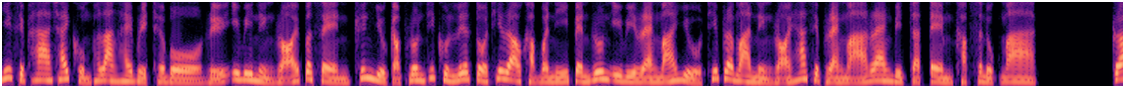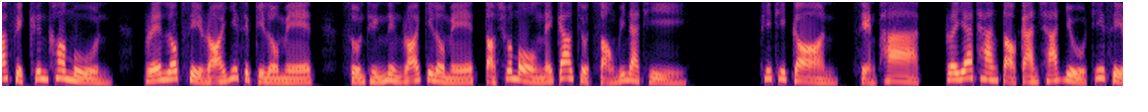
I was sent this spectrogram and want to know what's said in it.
2025 ใช้ขุมพลังไฮบริดเทอร์โบหรือ EV 100%ขึ้นอยู่กับรุ่นที่คุณเลือกตัวที่เราขับวันนี้เป็นรุ่น EV แรงม้าอยู่ที่ประมาณ 150 แรงม้าแรงบิดจัดเต็มขับสนุกมาก กราฟิกขึ้นข้อมูล เรนลบ 420 กิโลเมตร 0 ถึง 100 กิโลเมตร ต่อชั่วโมงใน 9.2 วินาที พิธีกร เสียงภาค ระยะทางต่อการชาร์จอยู่ที่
